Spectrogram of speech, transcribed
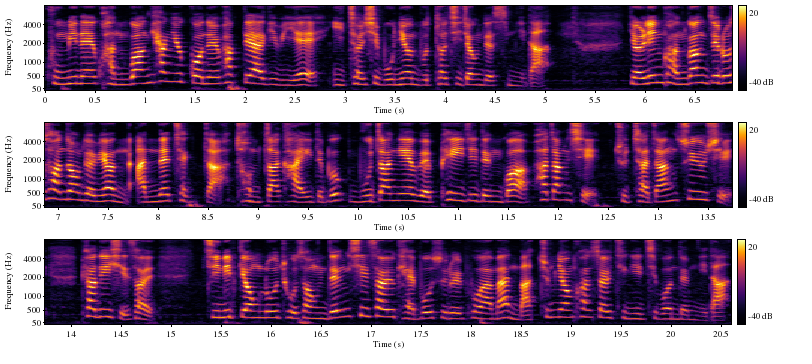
국민의 관광 향유권을 확대하기 위해 2015년부터 지정됐습니다. 열린 관광지로 선정되면 안내 책자, 점자 가이드북, 무장의 웹페이지 등과 화장실, 주차장, 수유실, 편의시설, 진입 경로 조성 등 시설 개보 수를 포함한 맞춤형 컨설팅이 지원됩니다.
